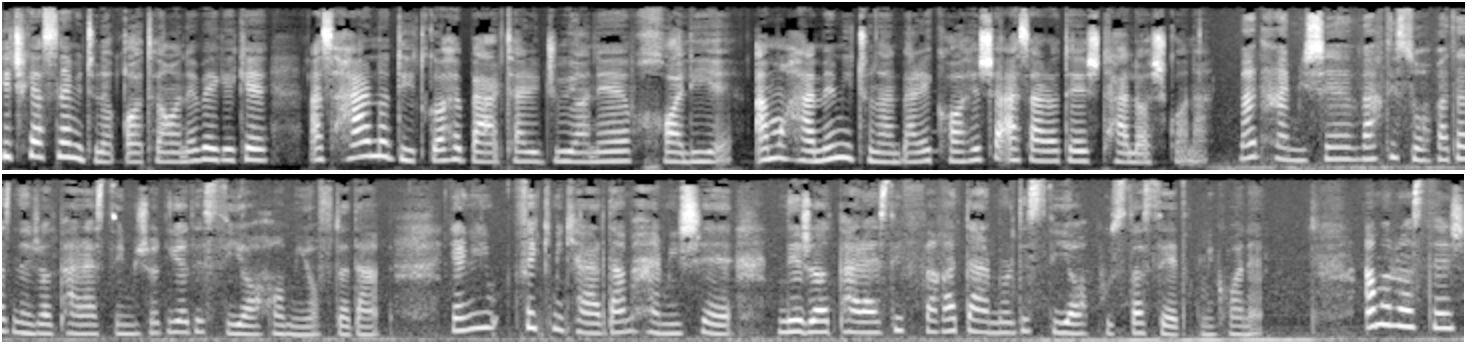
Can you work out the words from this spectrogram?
هیچکس نمی‌تونه قاطعانه بگه که از هر نوع دیدگاه برتر جویانه خالیه اما همه می‌تونن برای کاهش اثراتش تلاش کنن. من همیشه وقتی صحبت از نجات پرستی می‌شد یاد سیاه ها میافتادم. یعنی فکر می‌کردم همیشه نجات پرستی فقط در مورد سیاه پوستا صدق می‌کنه. اما راستش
